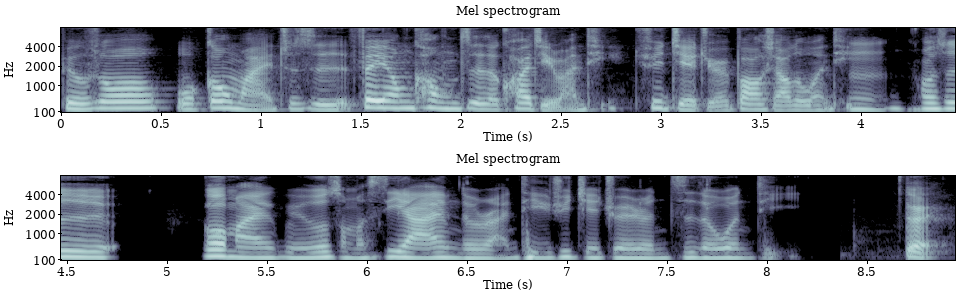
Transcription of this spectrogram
比如说，我购买就是费用控制的会计软体，去解决报销的问题，嗯，或是购买比如说什么 CRM 的软体，去解决人资的问题。对，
